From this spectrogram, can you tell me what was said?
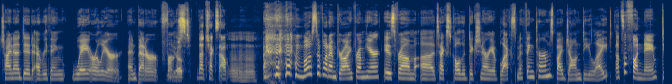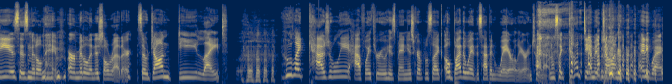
China did everything way earlier and better first. That checks out. Mm-hmm. Most of what I'm drawing from here is from a text called A Dictionary of Blacksmithing Terms by John D. Light. That's a fun name. D is his middle name, or middle initial rather. So John D. Light who like casually halfway through his manuscript was like, "Oh, by the way, this happened way earlier in China." And I was like, "God damn it, John." anyway,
